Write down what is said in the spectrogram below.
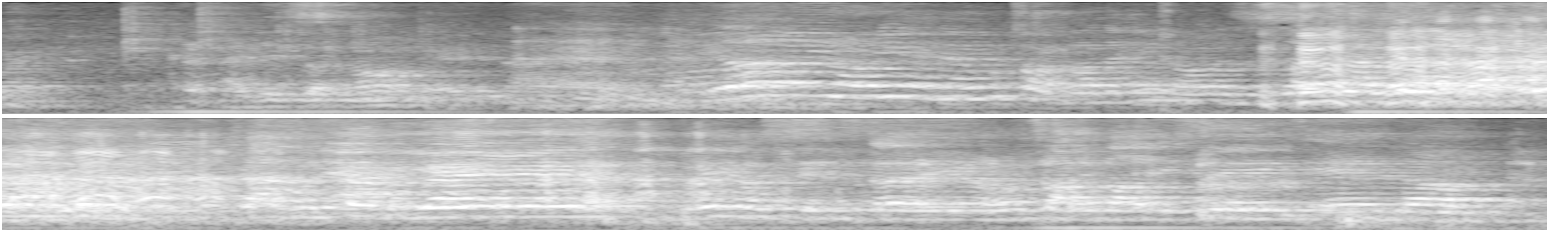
right. I did something wrong there, didn't I? You know, you know, yeah, man, we'll talk about that, you know. It's just like, yeah, yeah, yeah. You know, since, uh, you know, we'll talk about these things, and, um,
